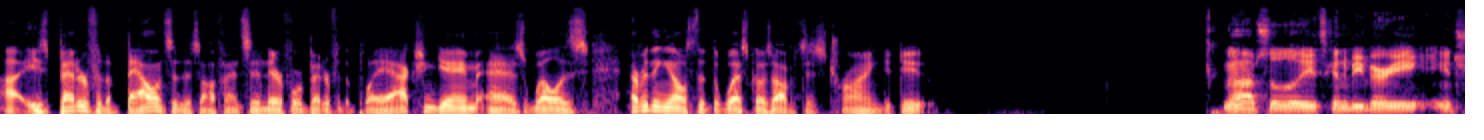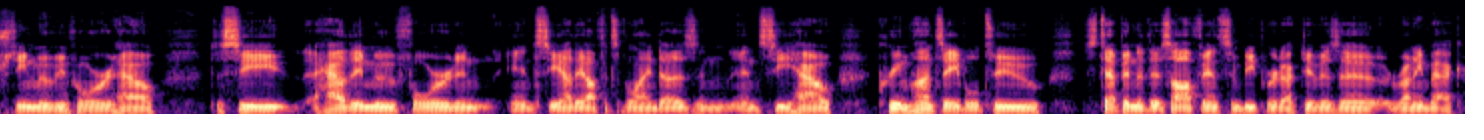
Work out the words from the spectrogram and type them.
Uh, is better for the balance of this offense and therefore better for the play action game as well as everything else that the West Coast offense is trying to do. No, absolutely. It's going to be very interesting moving forward how to see how they move forward and, and see how the offensive line does and, and see how Kareem Hunt's able to step into this offense and be productive as a running back.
